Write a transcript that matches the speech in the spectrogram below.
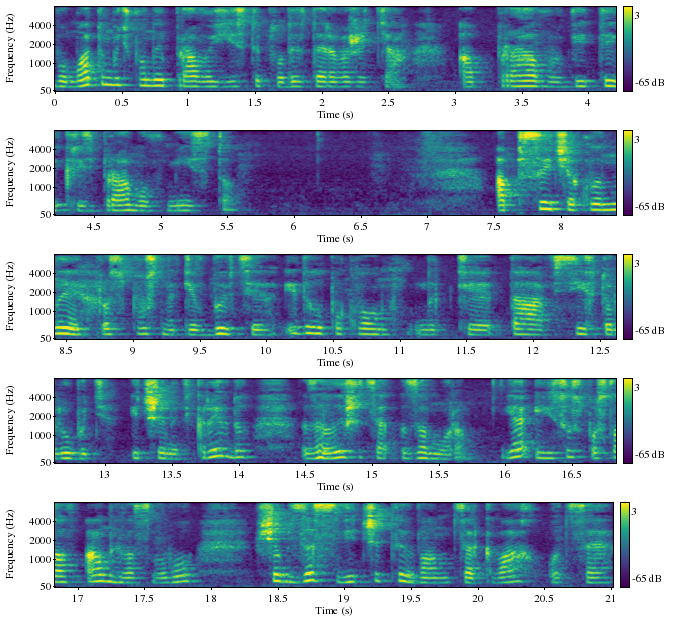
бо матимуть вони право їсти плоди з дерева життя, а право війти крізь браму в місто. А пси, чаклуни, розпусники, вбивці, ідолопоклонники та всі, хто любить і чинить кривду, залишаться за муром. Я, Ісус, послав ангела свого, щоб засвідчити вам в церквах оце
